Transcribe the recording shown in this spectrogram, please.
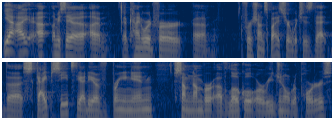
Yeah, I, uh, let me say a, a, a kind word for um, for Sean Spicer, which is that the Skype seats, the idea of bringing in some number of local or regional reporters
